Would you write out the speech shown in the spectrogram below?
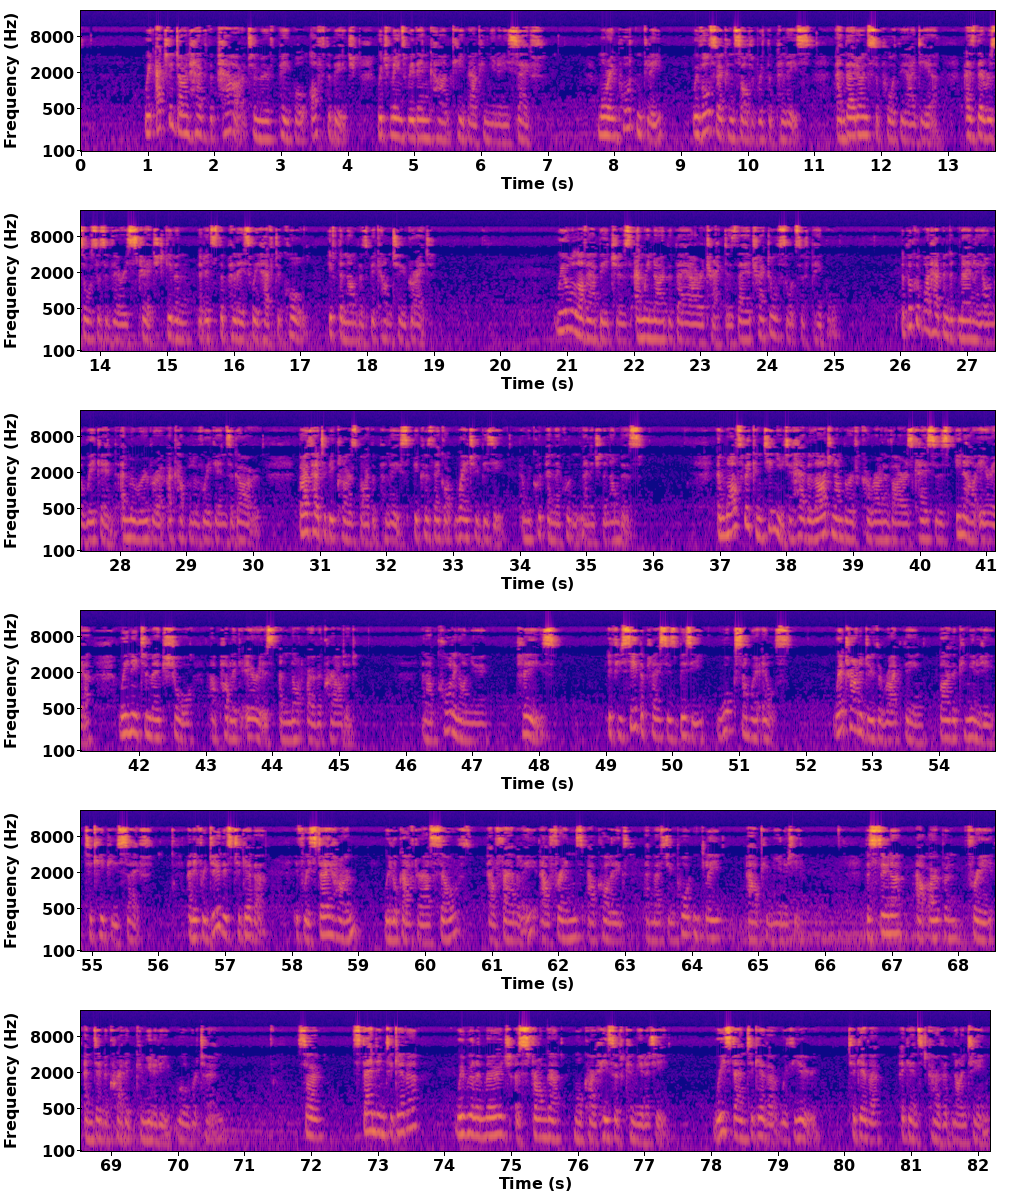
We actually don't have the power to move people off the beach, which means we then can't keep our community safe. More importantly, we've also consulted with the police and they don't support the idea as their resources are very stretched given that it's the police we have to call if the numbers become too great. We all love our beaches and we know that they are attractors. They attract all sorts of people. But look at what happened at Manly on the weekend and Maroubra a couple of weekends ago. Both had to be closed by the police because they got way too busy and we could and they couldn't manage the numbers. And whilst we continue to have a large number of coronavirus cases in our area, we need to make sure our public areas are not overcrowded. And I'm calling on you, please, if you see the place is busy, walk somewhere else. We're trying to do the right thing by the community to keep you safe. And if we do this together, if we stay home, we look after ourselves, our family, our friends, our colleagues, and most importantly, our community. The sooner our open, free, and democratic community will return. So, standing together, we will emerge a stronger, more cohesive community we stand together with you, together against COVID 19.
